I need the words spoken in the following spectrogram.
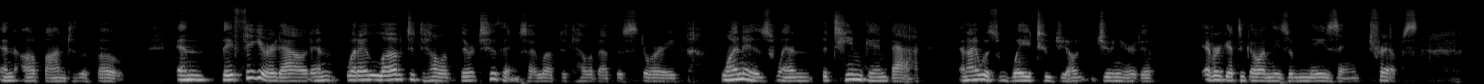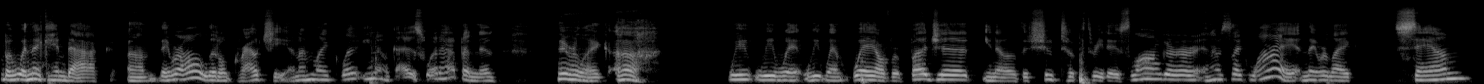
and up onto the boat and they figure it out and what i love to tell there are two things i love to tell about this story one is when the team came back and i was way too junior to ever get to go on these amazing trips. But when they came back, um, they were all a little grouchy. And I'm like, what, you know, guys, what happened? And they were like, ugh, we we went we went way over budget. You know, the shoot took three days longer. And I was like, why? And they were like, Sam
